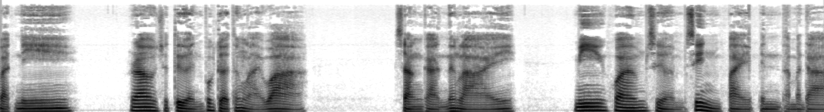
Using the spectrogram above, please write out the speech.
บัดนี้ เราจะเตือนพวกเธอทั้งหลายว่า สังการทั้งหลาย มีความเสื่อมสิ้นไปเป็นธรรมดา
